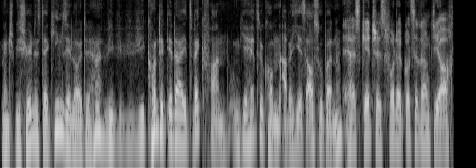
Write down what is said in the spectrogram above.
Mensch, wie schön ist der Chiemsee, Leute. Wie, wie, wie, konntet ihr da jetzt wegfahren, um hierher zu kommen? Aber hier ist auch super, ne? Ja, es geht schon. Es fährt ja Gott sei Dank die Yacht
